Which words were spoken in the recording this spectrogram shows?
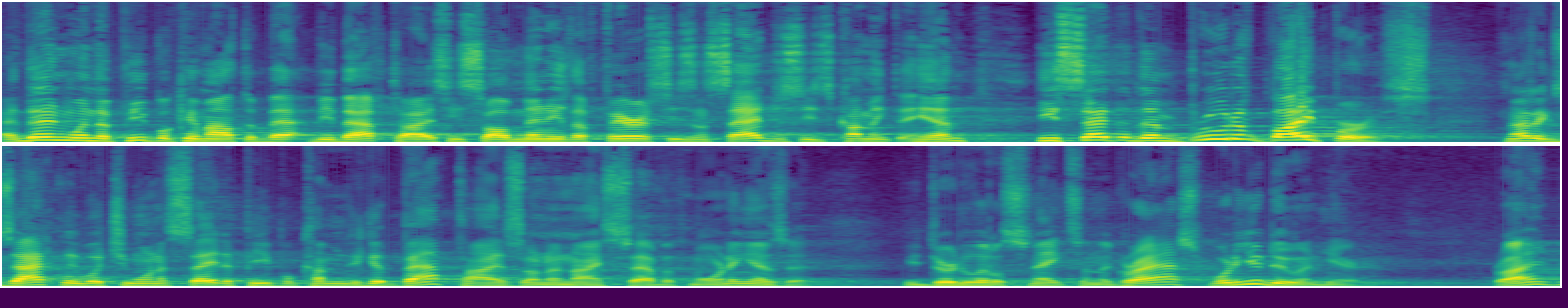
And then when the people came out to be baptized, he saw many of the Pharisees and Sadducees coming to him. He said to them, Brood of vipers. It's not exactly what you want to say to people coming to get baptized on a nice Sabbath morning, is it? You dirty little snakes in the grass. What are you doing here? Right?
